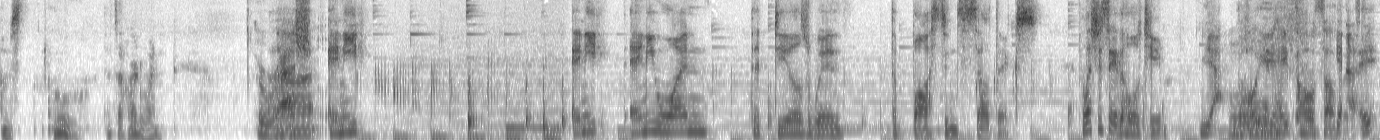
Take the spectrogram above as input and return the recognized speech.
I'm. s- Ooh, that's a hard one. Irrational. Uh, any, any, anyone that deals with the Boston Celtics. Let's just say the whole team. Yeah, the whole you hate the whole Celtics. Yeah, it,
